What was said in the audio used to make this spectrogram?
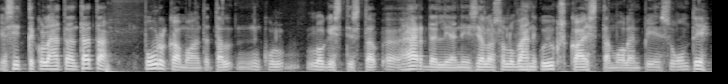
Ja sitten kun lähdetään tätä purkamaan tätä niin kuin logistista härdeliä, niin siellä olisi ollut vähän niin kuin yksi kaista molempiin suuntiin.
